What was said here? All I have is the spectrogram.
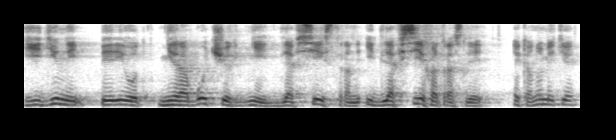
единый период нерабочих дней для всей страны и для всех отраслей экономики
